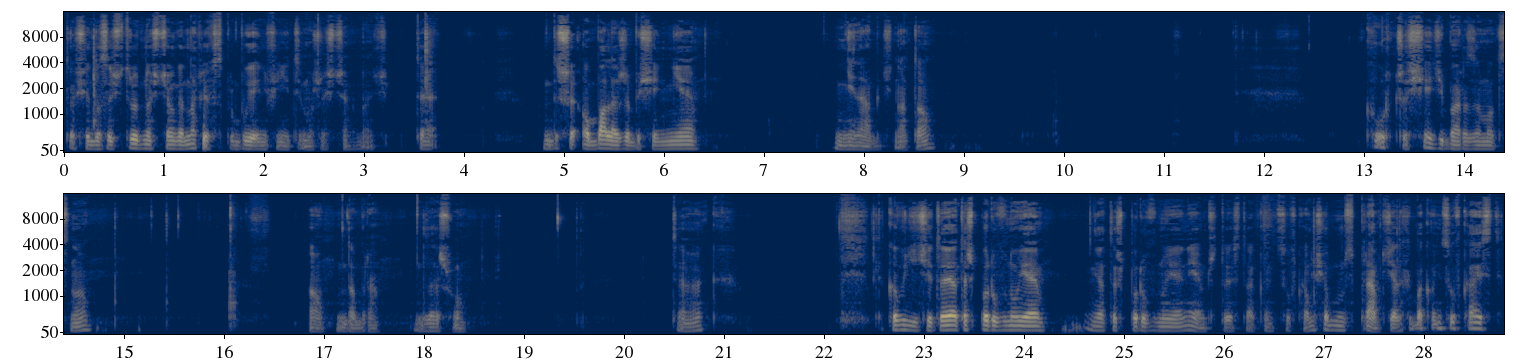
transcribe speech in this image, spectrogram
to się dosyć trudno ściąga. Najpierw spróbuję Infinity może ściągnąć te dysze obale, żeby się nie nie nabić na to. Kurczę, siedzi bardzo mocno. O, dobra, zeszło. Tak. Tylko widzicie, to ja też porównuję, ja też porównuję, nie wiem, czy to jest ta końcówka. Musiałbym sprawdzić, ale chyba końcówka jest,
